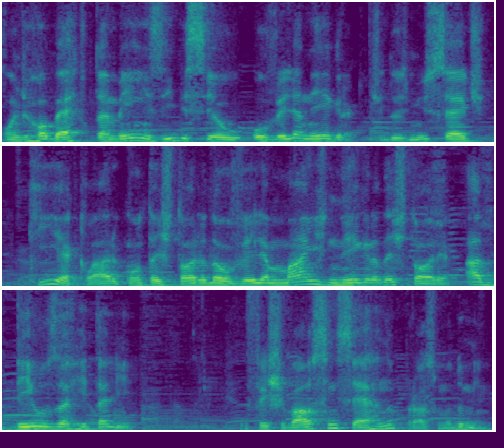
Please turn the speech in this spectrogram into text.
onde Roberto também exibe seu Ovelha Negra, de 2007, que, é claro, conta a história da ovelha mais negra da história, a deusa Rita Lee. O festival se encerra no próximo domingo.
